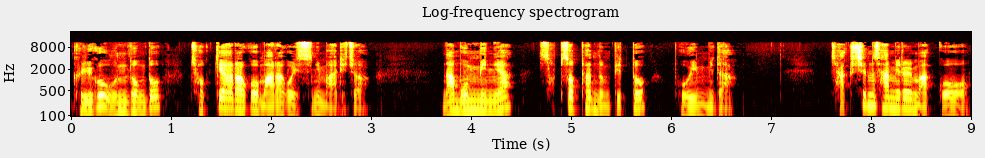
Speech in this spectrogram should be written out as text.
그리고 운동도 적게 하라고 말하고 있으니 말이죠. 나 못 믿냐? 섭섭한 눈빛도 보입니다. 작심삼일을 막고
